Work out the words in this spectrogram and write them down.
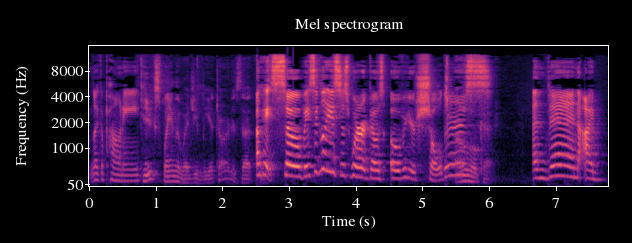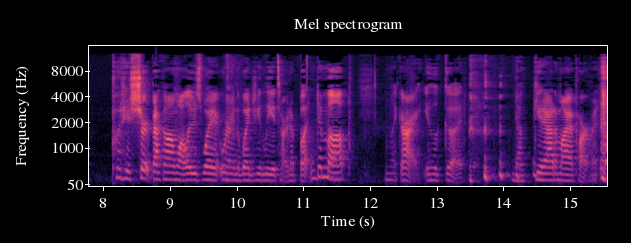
like a pony. Can you explain the wedgie leotard? Is that Okay, so basically it's just where it goes over your shoulders. Oh, okay. And then I put his shirt back on while he was wearing the wedgie leotard. And I buttoned him up. I'm like, all right, you look good. now get out of my apartment.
